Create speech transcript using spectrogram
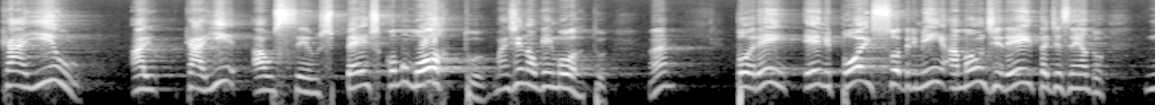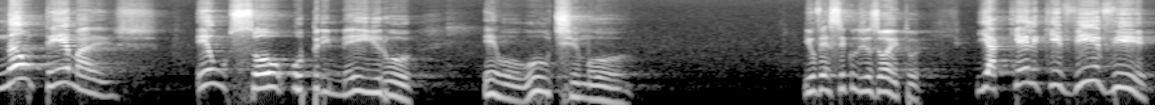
caiu, cair aos seus pés como morto. Imagina alguém morto. Né? Porém, ele pôs sobre mim a mão direita, dizendo, não temas, eu sou o primeiro e o último. E o versículo 18: E aquele que vive,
